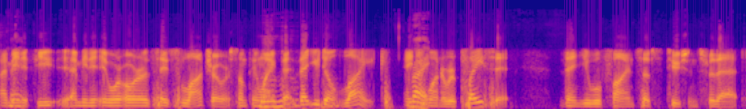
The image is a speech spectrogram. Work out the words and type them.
I mean, if you, I mean, it- or, or say cilantro or something like that that you don't like, and Mm-hmm. Right. you want to replace it, then you will find substitutions for that.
